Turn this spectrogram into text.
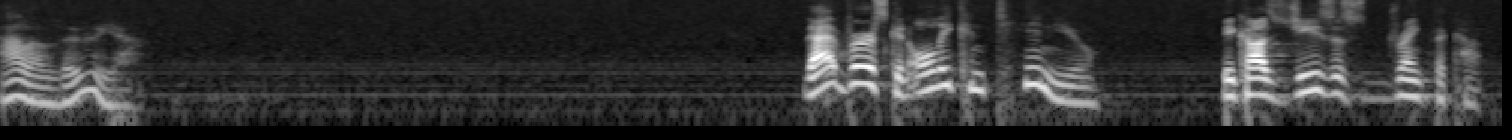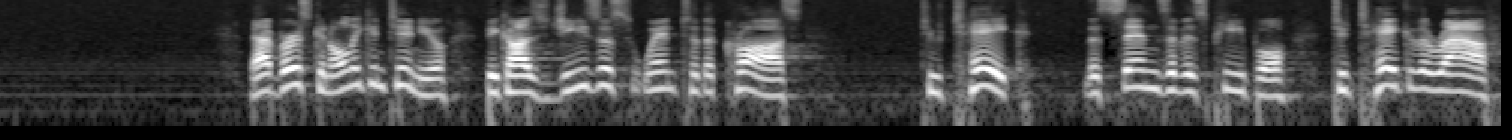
hallelujah. That verse can only continue because Jesus drank the cup. That verse can only continue because Jesus went to the cross to take the sins of his people, to take the wrath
